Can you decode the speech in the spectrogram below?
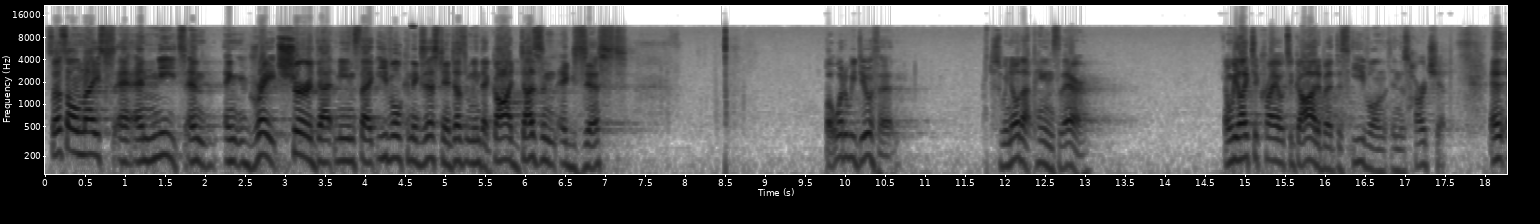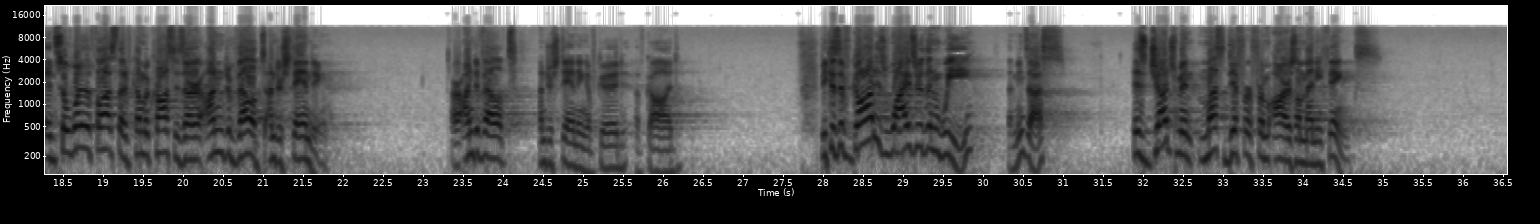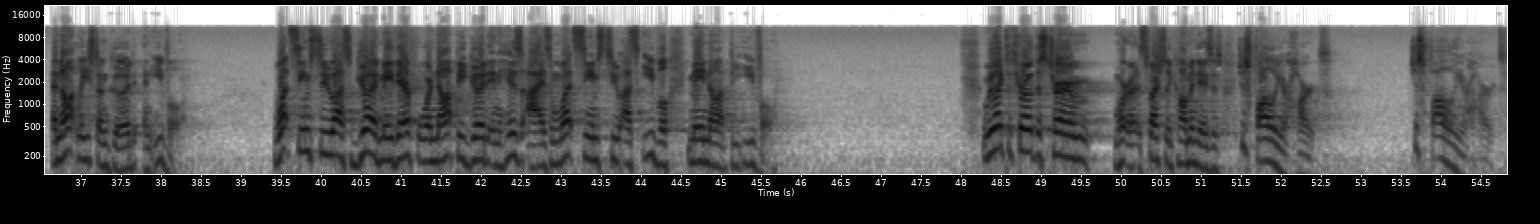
So that's all nice and, and neat and, and great. Sure, that means that evil can exist, and it doesn't mean that God doesn't exist. But what do we do with it? Because we know that pain's there. And we like to cry out to God about this evil and, and this hardship. And, and so, one of the thoughts that I've come across is our undeveloped understanding. Our undeveloped understanding of good, of God, because if God is wiser than we, that means us, his judgment must differ from ours on many things, and not least on good and evil. What seems to us good may therefore not be good in his eyes, and what seems to us evil may not be evil. We like to throw out this term, more especially common days, is just follow your heart. Just follow your heart.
